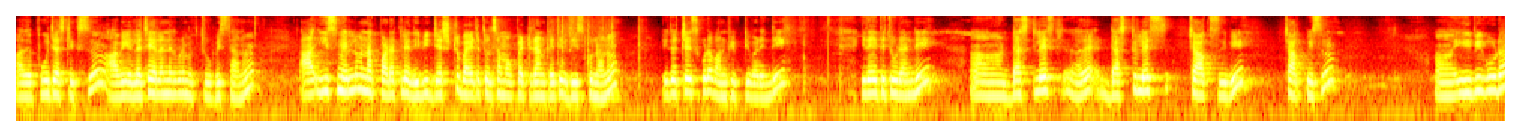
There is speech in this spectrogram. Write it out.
అదే పూజా స్టిక్స్ అవి ఎలా చేయాలనేది కూడా మీకు చూపిస్తాను. ఆ ఈ స్మెల్ నాకు పడట్లేదు. ఇవి జస్ట్ బయట తులసమ్మకు పెట్టడానికి అయితే ఇవి తీసుకున్నాను. ఇది వచ్చేసి కూడా వన్ ఫిఫ్టీ పడింది. ఇదైతే చూడండి. డస్ట్లెస్ అదే డస్ట్లెస్ చాక్స్ ఇవి చాక్ పీసు. ఇవి కూడా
